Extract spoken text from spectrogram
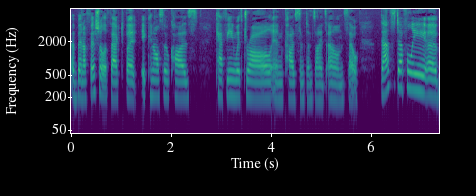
a beneficial effect, but it can also cause caffeine withdrawal and cause symptoms on its own. So that's definitely a,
